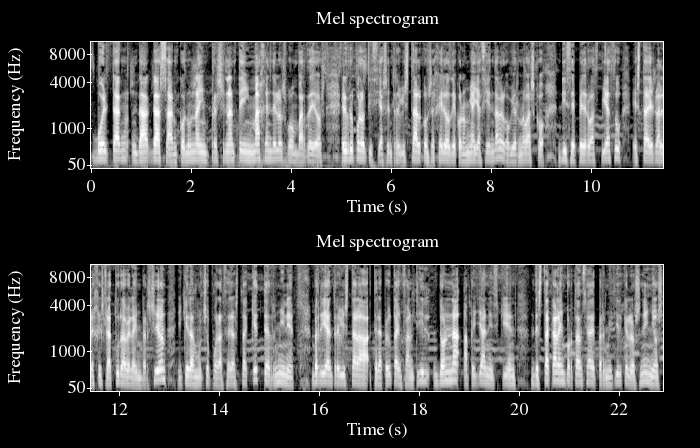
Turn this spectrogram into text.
vueltan da Gazan con una impresionante imagen de los bombardeos. El Grupo Noticias entrevista al consejero de Economía y Hacienda del Gobierno vasco. Dice Pedro Azpiazu, esta es la legislatura de la inversión y queda mucho por hacer hasta que termine. Berría entrevista la terapeuta infantil Donna Apellaniz, quien destaca la importancia de permitir que los niños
